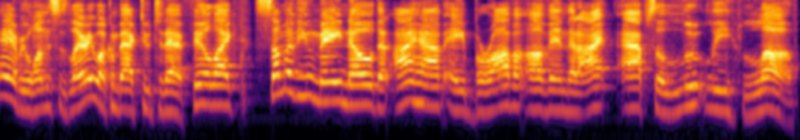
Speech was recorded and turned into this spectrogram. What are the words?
Hey everyone, this is Larry. Welcome back to Today I Feel Like. Some of you may know that I have a Brava oven that I absolutely love.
